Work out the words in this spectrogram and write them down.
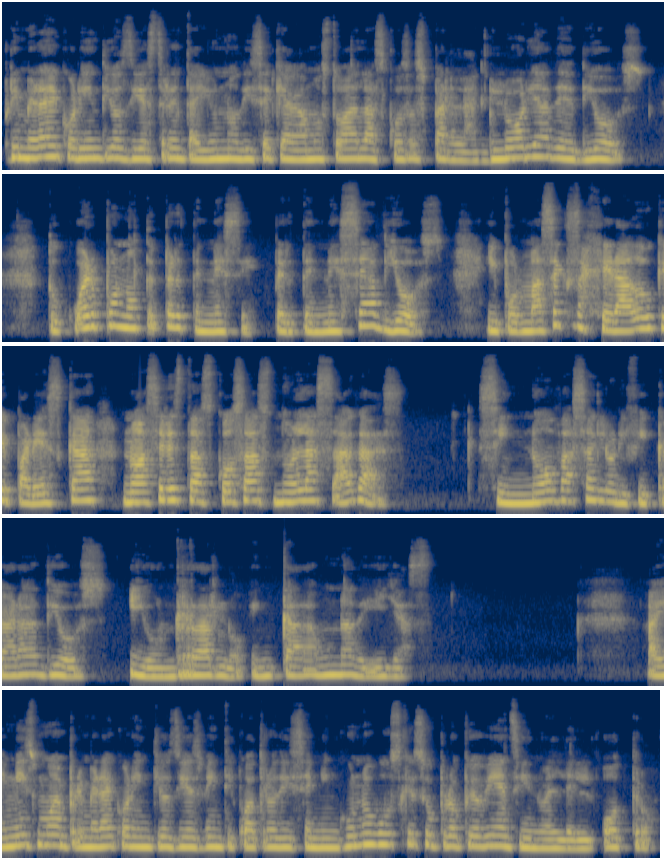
Primera de Corintios 10:31 dice que hagamos todas las cosas para la gloria de Dios. Tu cuerpo no te pertenece, pertenece a Dios. Y por más exagerado que parezca no hacer estas cosas, no las hagas si no vas a glorificar a Dios y honrarlo en cada una de ellas. Ahí mismo en 1 Corintios 10:24 dice, ninguno busque su propio bien sino el del otro.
